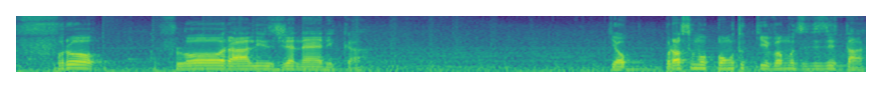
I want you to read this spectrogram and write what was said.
Fro, Floralis Genérica, que é o próximo ponto que vamos visitar.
